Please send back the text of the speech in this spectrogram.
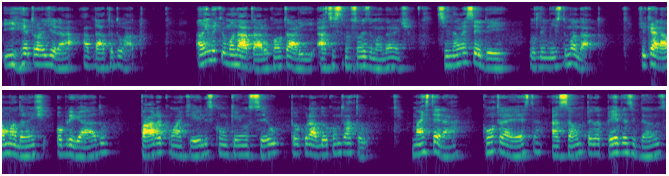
e retroagirá a data do ato. Ainda que o mandatário contrarie as instruções do mandante, se não exceder os limites do mandato, ficará o mandante obrigado para com aqueles com quem o seu procurador contratou, mas terá contra esta ação pela perdas e danos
